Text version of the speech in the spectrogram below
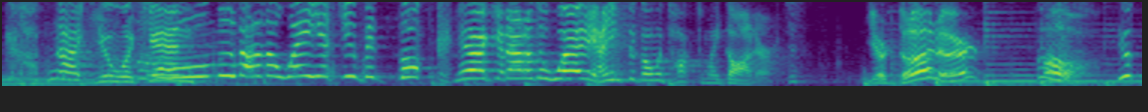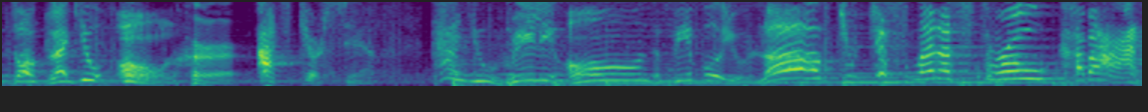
God, not you again! Oh, move out of the way, you stupid book! Yeah, get out of the way! I need to go and talk to my daughter. Just your daughter? Oh, you talk like you own her. Ask yourself, can you really own the people you love? you just let us through. Come on.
